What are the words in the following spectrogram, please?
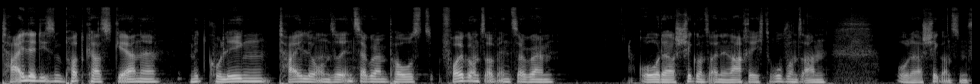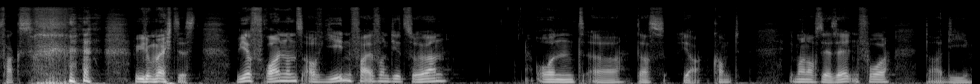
Teile diesen Podcast gerne mit Kollegen, teile unsere Instagram-Posts, folge uns auf Instagram oder schick uns eine Nachricht, ruf uns an oder schick uns einen Fax, wie du möchtest. Wir freuen uns auf jeden Fall von dir zu hören und äh, das ja kommt immer noch sehr selten vor, da die,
